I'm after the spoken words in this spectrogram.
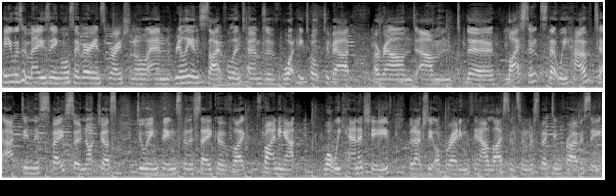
he was amazing, also very inspirational and really insightful in terms of what he talked about around um, the license that we have to act in this space. So, not just doing things for the sake of like finding out what we can achieve, but actually operating within our license and respecting privacy.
